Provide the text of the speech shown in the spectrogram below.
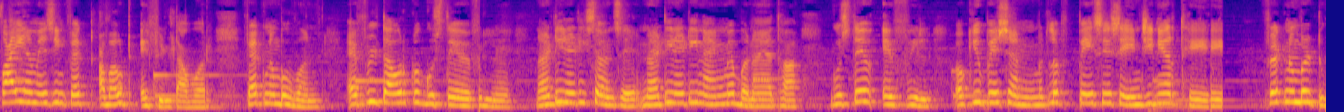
Five amazing fact about Eiffel Tower fact number one Eiffel Tower को गुस्तेव एफिल ने 1987 से 1989 में बनाया था। गुस्तेव एफिल ऑक्यूपेशन मतलब पेशे से इंजीनियर थे। Fact number two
